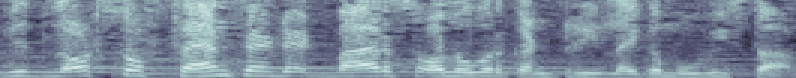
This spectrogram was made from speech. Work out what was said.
with lots of fans and admirers all over country like a movie star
